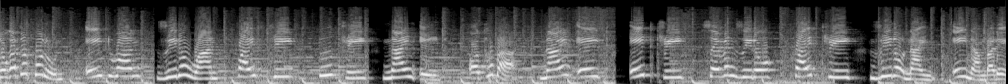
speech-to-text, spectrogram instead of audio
যোগাযোগ করুন eight one zero one five three two three nine eight অথবা nine eight eight three seven zero five three zero nine এই নাম্বারে।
